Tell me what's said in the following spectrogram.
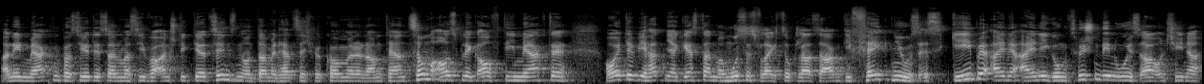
an den Märkten passiert, ist ein massiver Anstieg der Zinsen. Und damit herzlich willkommen, meine Damen und Herren, zum Ausblick auf die Märkte. Heute, wir hatten ja gestern, man muss es vielleicht so klar sagen, die Fake News. Es gebe eine Einigung zwischen den USA und China,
